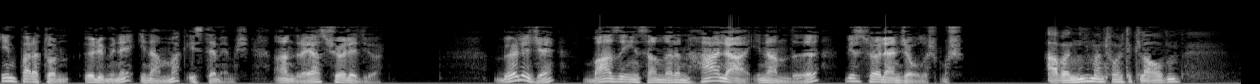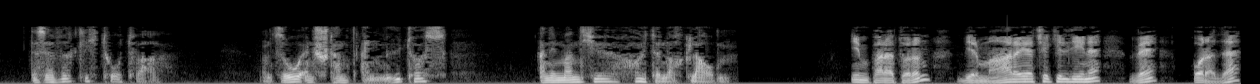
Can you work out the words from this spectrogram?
imparatorun ölümüne inanmak istememiş. Andreas şöyle diyor. Böylece bazı insanların hala inandığı bir söylence oluşmuş. Aber niemand wollte glauben, dass er wirklich tot war. Und so entstand ein Mythos, an den manche heute noch glauben. İmparatorun bir mağaraya çekildiğine ve orada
